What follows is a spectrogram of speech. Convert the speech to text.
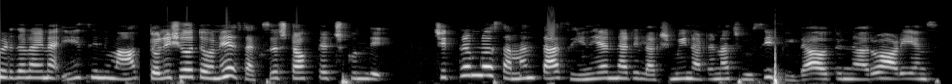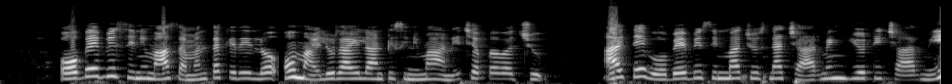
విడుదలైన ఈ సినిమా తొలి షోతోనే సక్సెస్ టాక్ తెచ్చుకుంది. చిత్రంలో సమంత సీనియర్ నటి లక్ష్మి నటన చూసి ఫిదా అవుతున్నారు ఆడియన్స్ ఓ బేబీ సినిమా సమంత కెరీర్లో ఓ మైలురాయి లాంటి సినిమా అని చెప్పవచ్చు. అయితే ఓ బేబీ సినిమా చూసిన చార్మింగ్ బ్యూటీ చార్మి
